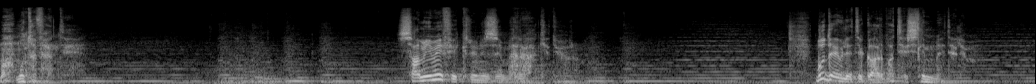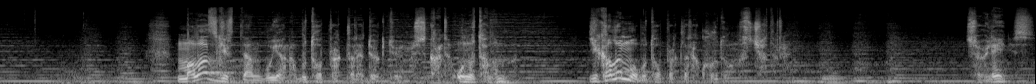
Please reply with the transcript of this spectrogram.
Mahmut Efendi. Samimi fikrinizi merak ediyorum. Bu devleti garba teslim mi edelim? Malazgirt'ten bu yana bu topraklara döktüğümüz kanı unutalım mı? Yıkalım mı bu topraklara kurduğumuz çadırı? Söyleyiniz.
